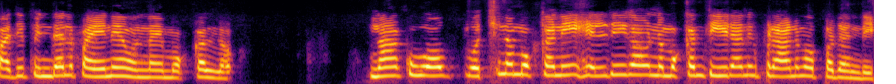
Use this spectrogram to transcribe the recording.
పది పిందెల పైనే ఉన్నాయి మొక్కల్లో. నాకు వచ్చిన మొక్కని హెల్దీగా ఉన్న మొక్కని తీయడానికి ప్రాణం ఒప్పదండి.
